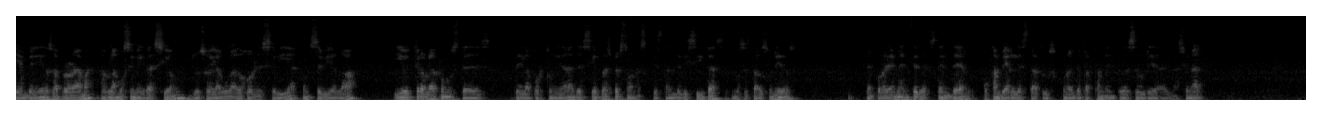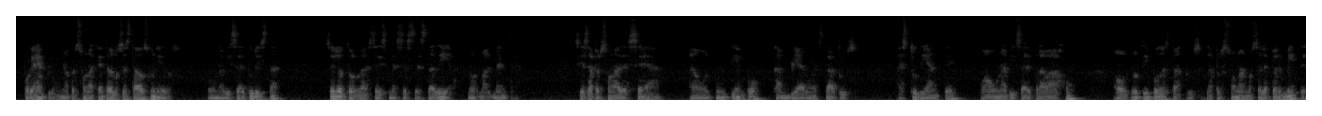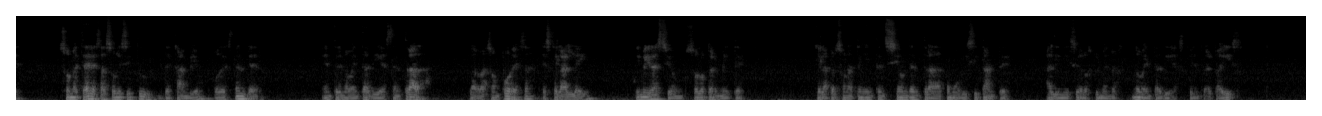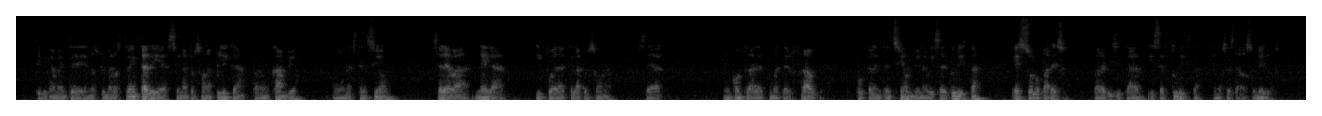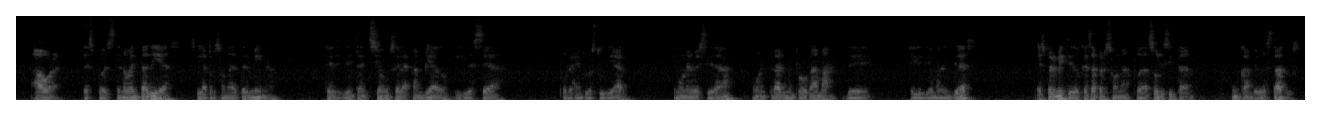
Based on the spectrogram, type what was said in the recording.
Bienvenidos al programa Hablamos Inmigración. Yo soy el abogado Jorge Sevilla con Sevilla Law y hoy quiero hablar con ustedes de la oportunidad de ciertas personas que están de visitas en los Estados Unidos temporariamente de extender o cambiar el estatus con el Departamento de Seguridad Nacional. Por ejemplo, una persona que entra a los Estados Unidos con una visa de turista se le otorga seis meses de estadía normalmente. Si esa persona desea a algún tiempo cambiar un estatus a estudiante o a una visa de trabajo o otro tipo de estatus, la persona no se le permite someter esa solicitud de cambio o de extender entre 90 días de entrada. La razón por esa es que la ley de inmigración solo permite que la persona tenga intención de entrada como visitante al inicio de los primeros 90 días que entra al país. En los primeros 30 días, si una persona aplica para un cambio o una extensión, se le va a negar y pueda que la persona sea encontrada de cometer fraude, porque la intención de una visa de turista es solo para eso, para visitar y ser turista en los Estados Unidos. Ahora, después de 90 días, si la persona determina que la intención se le ha cambiado y desea, por ejemplo, estudiar en una universidad o entrar en un programa de el idioma de inglés, es permitido que esa persona pueda solicitar un cambio de estatus.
